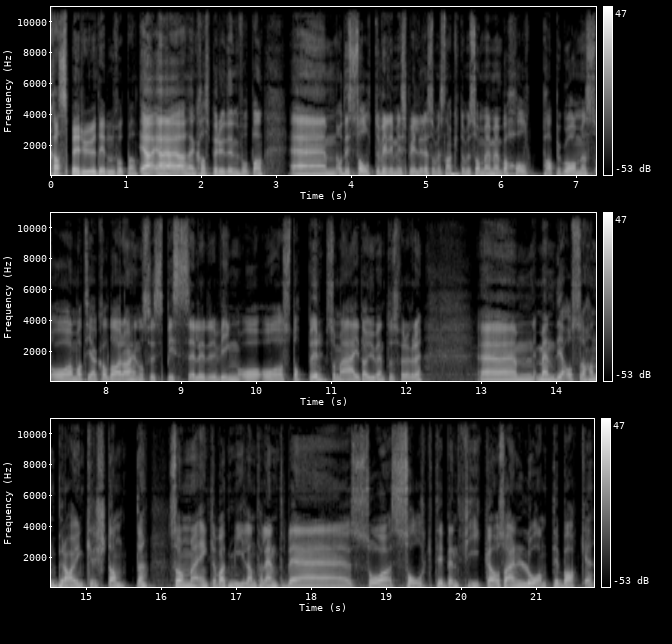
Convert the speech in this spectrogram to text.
Kasper Ruud innen fotball. Ja, ja, ja, ja den Kasper Ruud innen fotball. Eh, og de solgte veldig mye spillere som vi snakket om i sommer, men beholdt Papu Gomez og Mattia Caldara, henholdsvis spiss eller wing og, og stopper, som er eid av Juventus for øvrig. Um, men de har også han Brian Cristante, som egentlig var et Milan-talent, ble så solgt til Benfica, og så er han lånt tilbake.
